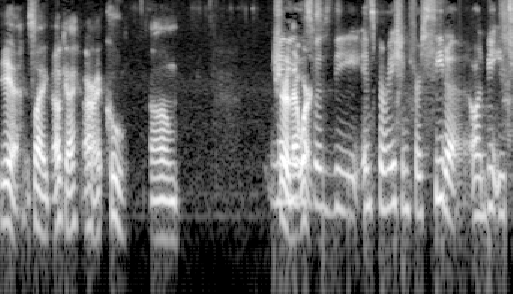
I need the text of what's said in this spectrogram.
yeah it's like okay all right cool um Sure, that this works. was the inspiration for Cita on BET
